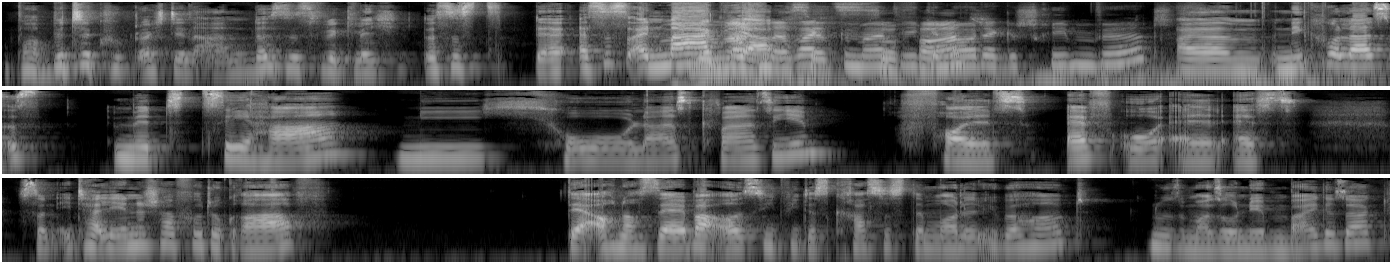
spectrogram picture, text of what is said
Boah, bitte guckt euch den an. Das ist wirklich. Das ist. Der, es ist ein machen Magier. das Sag jetzt mal, wie sofort? genau der geschrieben wird. Ähm, Nikolas ist mit CH. Nicholas quasi. Volz. F-O-L-S. So ein italienischer Fotograf, der auch noch selber aussieht wie das krasseste Model überhaupt. Nur so mal so nebenbei gesagt.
